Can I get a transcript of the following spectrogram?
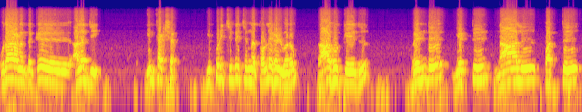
உதாரணத்துக்கு அலர்ஜி இன்ஃபெக்ஷன். இப்படி சின்ன சின்ன தொல்லைகள் வரும். ராகு கேது ரெண்டு எட்டு நாலு பத்து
